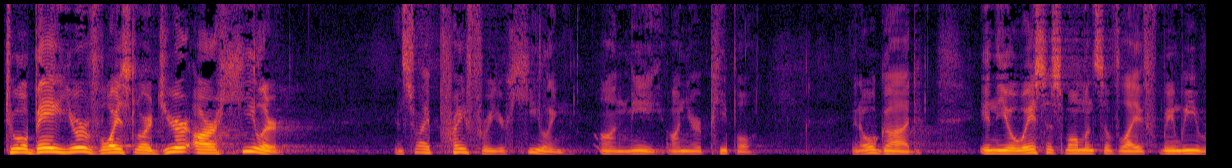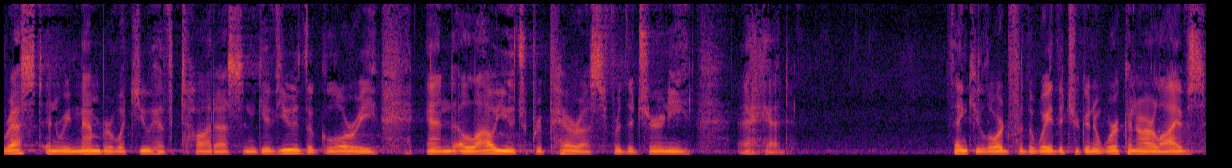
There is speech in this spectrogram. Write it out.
to obey your voice, Lord. You're our healer. And so I pray for your healing on me, on your people. And oh God, in the oasis moments of life, may we rest and remember what you have taught us and give you the glory and allow you to prepare us for the journey ahead. Thank you, Lord, for the way that you're going to work in our lives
